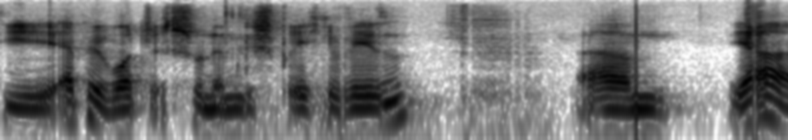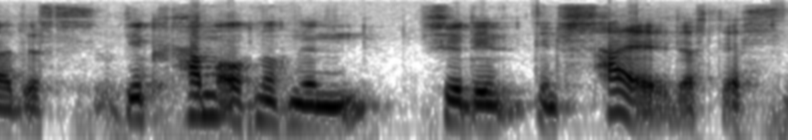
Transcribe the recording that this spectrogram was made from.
die Apple Watch ist schon im Gespräch gewesen. Ähm, ja, das, wir haben auch noch einen, für den, den Fall, dass das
